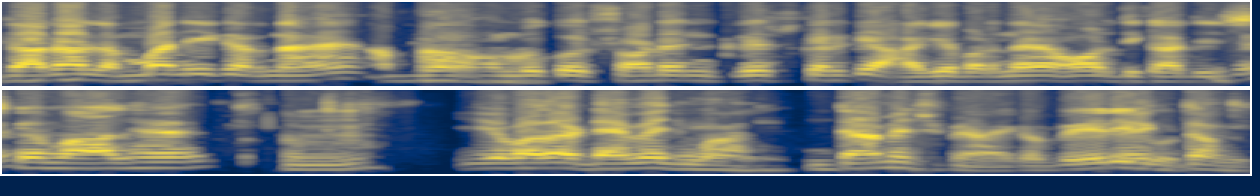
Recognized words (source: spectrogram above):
ज़्यादा लंबा नहीं करना है। अब हाँ, हम। लोग को शॉर्ट एंड क्रिस्प करके आगे बढ़ना है और दिखा दीजिए। इसके माल है। ये वाला डैमेज माल है। डैमेज में आएगा। वेरी गुड एकदम।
